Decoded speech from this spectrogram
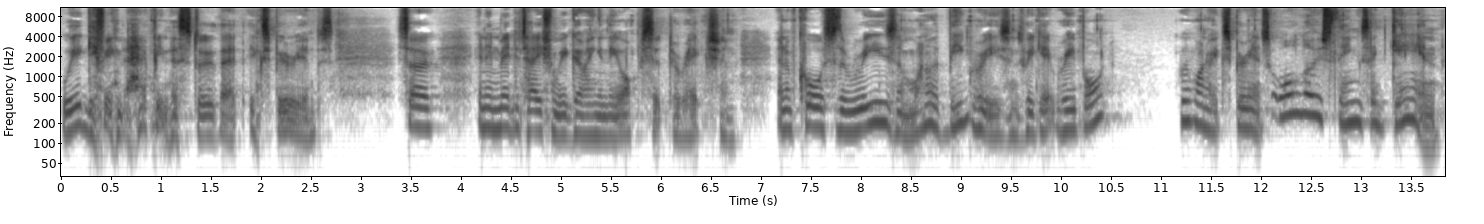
We're giving the happiness to that experience. So, and in meditation, we're going in the opposite direction. And of course, the reason, one of the big reasons we get reborn, we want to experience all those things again.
